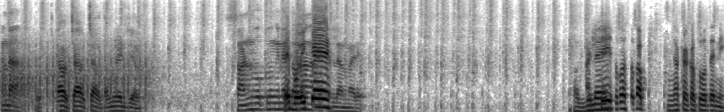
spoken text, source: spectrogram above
കണ്ടാ? ചാവ് ചാവ് ചാവ്. തമ്മിലടിച്ചാവ് സൺ വുക്കുങ്ങിനെ പോയിക്കേ. അമ്മമാര് സുഖം സുഖം. നിങ്ങൾക്കൊക്കെ സുഖം തന്നെ.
